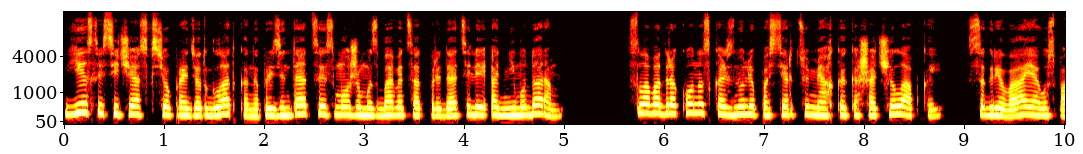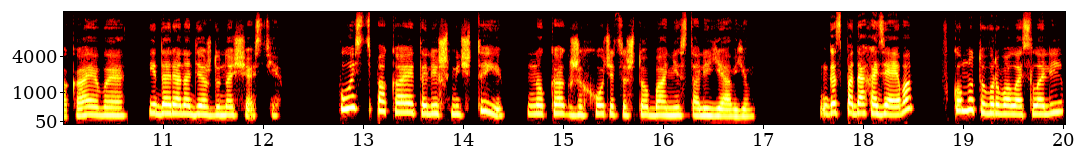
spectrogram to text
Если сейчас все пройдет гладко, на презентации сможем избавиться от предателей одним ударом. Слова дракона скользнули по сердцу мягкой кошачьей лапкой, согревая, успокаивая и даря надежду на счастье. Пусть пока это лишь мечты, но как же хочется, чтобы они стали явью. «Господа хозяева!» В комнату ворвалась Лали,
